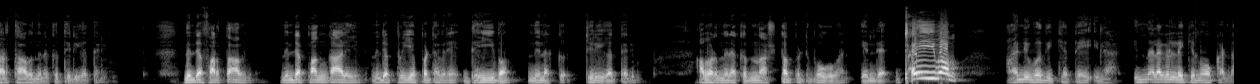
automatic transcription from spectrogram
കർത്താവ് നിനക്ക് തിരികെ തരും. നിന്റെ ഭർത്താവിനെ നിന്റെ പങ്കാളിയെ നിന്റെ പ്രിയപ്പെട്ടവരെ ദൈവം നിനക്ക് തിരികെ തരും. അവർ നിനക്ക് നഷ്ടപ്പെട്ടു പോകുവാൻ എന്റെ ദൈവം അനുവദിക്കത്തേ ഇല്ല. ഇന്നലകളിലേക്ക് നോക്കണ്ട.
